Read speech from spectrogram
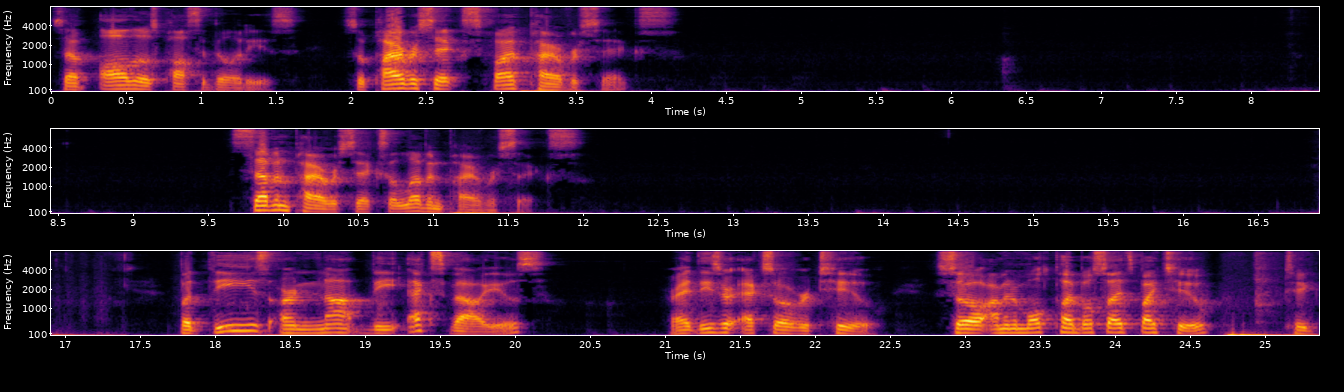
So I have all those possibilities. So pi over 6, 5 pi over 6. Seven pi over six, 11 pi over six. But these are not the x values, right? These are x over 2. So I'm going to multiply both sides by 2 to,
